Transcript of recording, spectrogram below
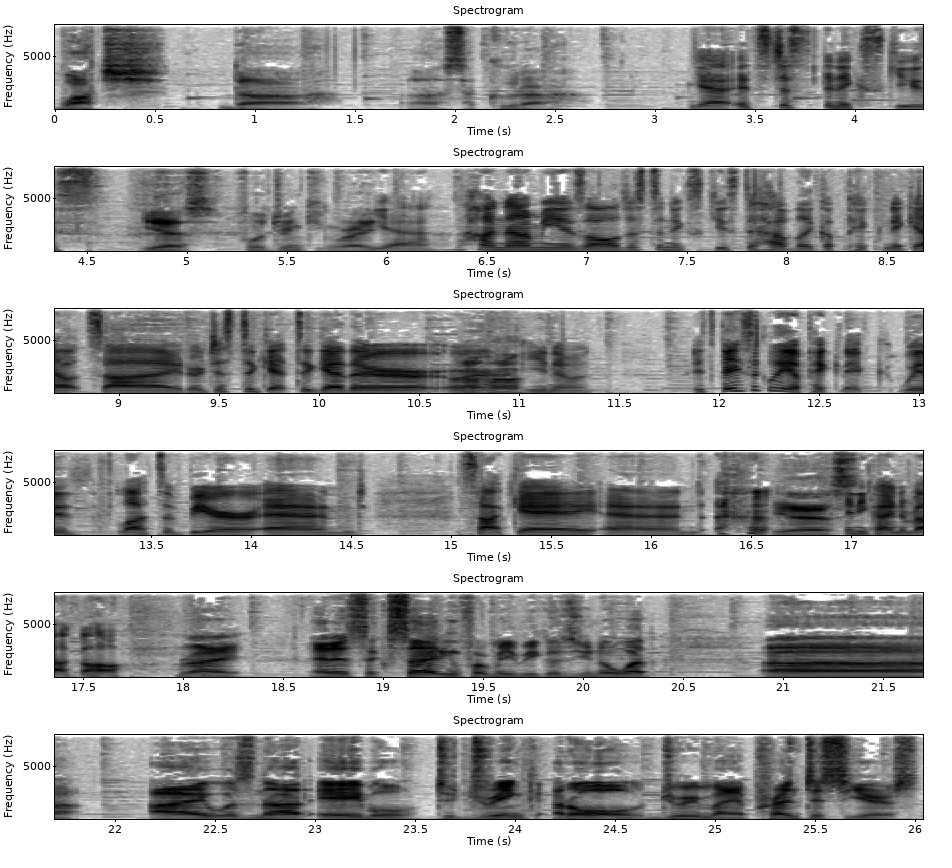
watch the uh, sakura. Yeah, it's just an excuse. Yes, for drinking, right? Yeah, Hanami is all just an excuse to have like a picnic outside or just to get together or Uh-huh. you know, it's basically a picnic with lots of beer and sake and Yes. any kind of alcohol. Right. And it's exciting for me because you know what? Uh, I was not able to drink at all during my apprentice years.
